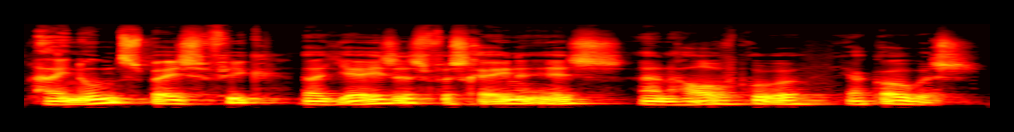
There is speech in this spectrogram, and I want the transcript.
Hij noemt specifiek dat Jezus verschenen is aan halfbroer Jacobus.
